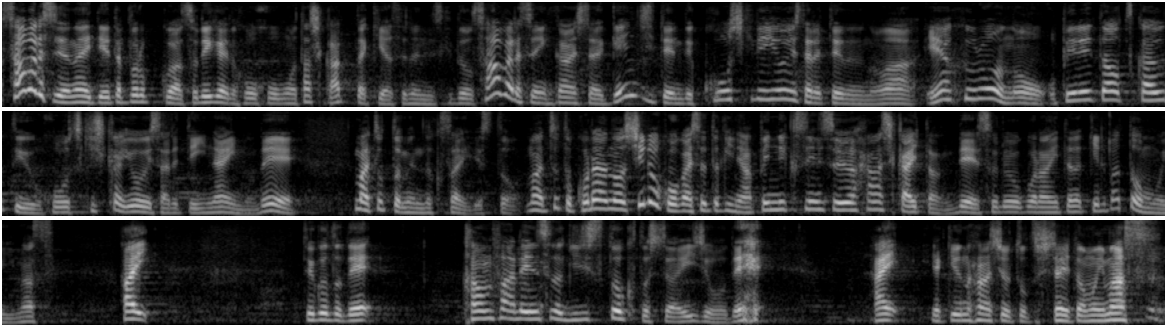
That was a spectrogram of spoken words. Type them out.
サーバレスじゃないデータブロックはそれ以外の方法も確かあった気がするんですけどサーバレスに関しては現時点で公式で用意されているのは Airflow のオペレーターを使うという方式しか用意されていないのでまあ、ちょっと面倒くさいですと、まあ、ちょっとこれあの資料公開するときにアペンディクスにそういう話書いたのでそれをご覧いただければと思います。はいということでカンファレンスの技術トークとしては以上で、はい、野球の話をちょっとしたいと思います。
